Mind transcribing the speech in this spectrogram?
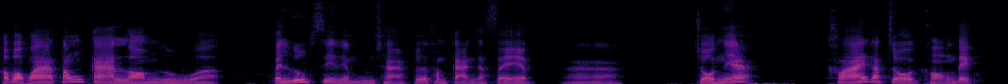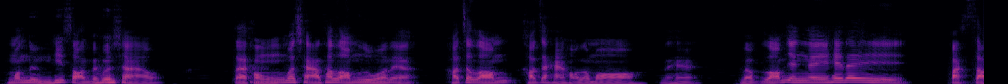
ขาบอกว่าต้องการล้อมรั้วเป็นรูปสี่เหลี่ยมมุมฉากเพื่อทำการเกษตรอ่าโจทย์เนี้ยคล้ายกับโจทย์ของเด็กมหนึ่งที่สอนไปเมื่อเช้า แต่ของเมื่อเช้าถ้าล้อมรั้วเนี่ยเขาจะล้อมเขาจะหาหอละมอนะฮะแบบล้อมยังไงให้ได้ปักเสา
